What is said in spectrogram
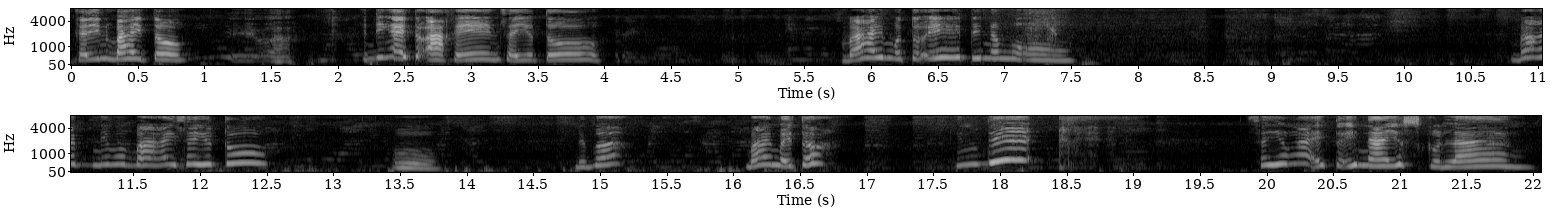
Kanino bahay to? Ah. Hindi nga ito akin, sa'yo to. Bahay mo to eh, tinan mo oh. Bakit hindi mo bahay sa'yo to? Oh. Di ba? Bahay mo ito? Hindi. Sa'yo nga ito, inayos ko lang.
